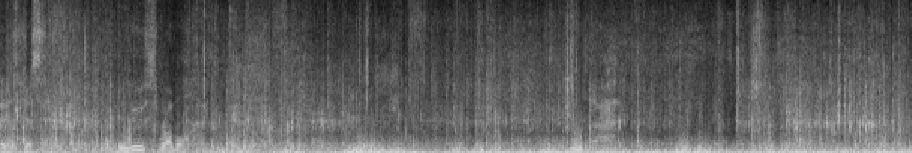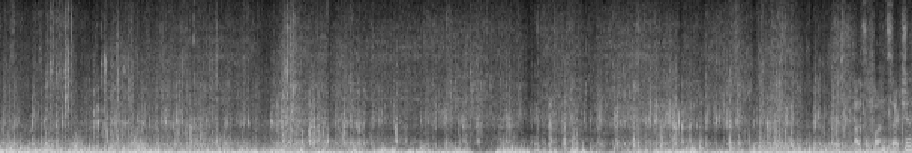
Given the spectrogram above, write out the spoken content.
It is just loose rubble. That's a fun section.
